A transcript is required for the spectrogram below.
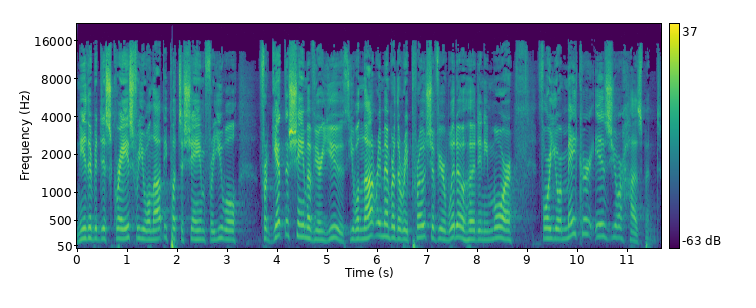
Neither be disgraced, for you will not be put to shame, for you will Forget the shame of your youth. You will not remember the reproach of your widowhood anymore, for your Maker is your husband.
